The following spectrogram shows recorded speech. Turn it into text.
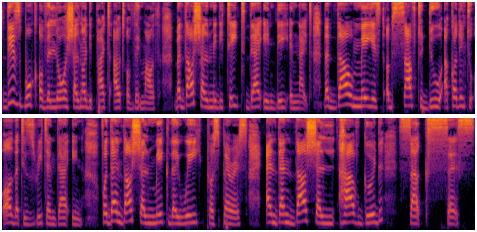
this book of the law shall not depart out of thy mouth, but thou shalt meditate therein day and night, that thou mayest observe to do according to all that is written therein. For then thou shalt make thy way prosperous, and then thou shalt have good success.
